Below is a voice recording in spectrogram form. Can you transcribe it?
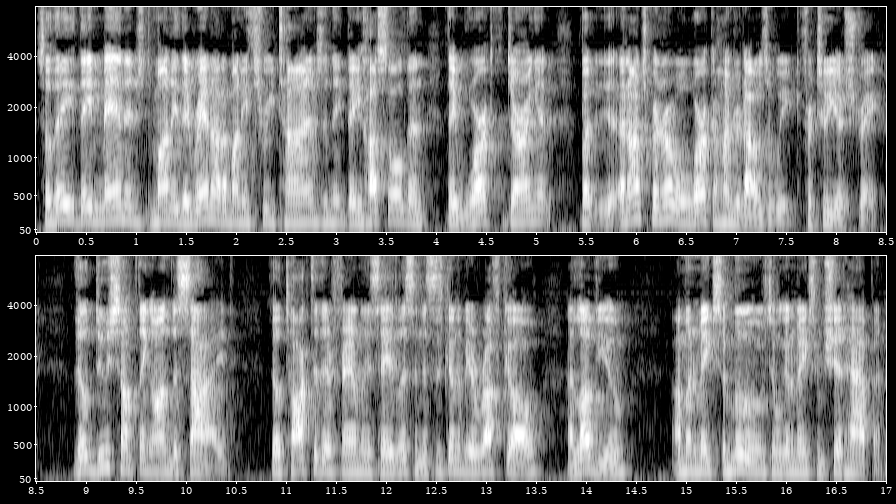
so they they managed money they ran out of money three times and they, they hustled and they worked during it but an entrepreneur will work 100 hours a week for two years straight. They'll do something on the side. They'll talk to their family and say, listen, this is going to be a rough go. I love you. I'm going to make some moves and we're going to make some shit happen.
